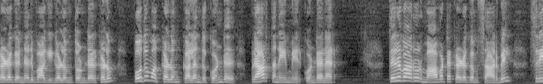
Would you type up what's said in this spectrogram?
கழக நிர்வாகிகளும் தொண்டர்களும் பொதுமக்களும் கலந்து கொண்டு பிரார்த்தனை மேற்கொண்டனர். திருவாரூர் மாவட்ட கழகம் சார்பில் ஸ்ரீ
